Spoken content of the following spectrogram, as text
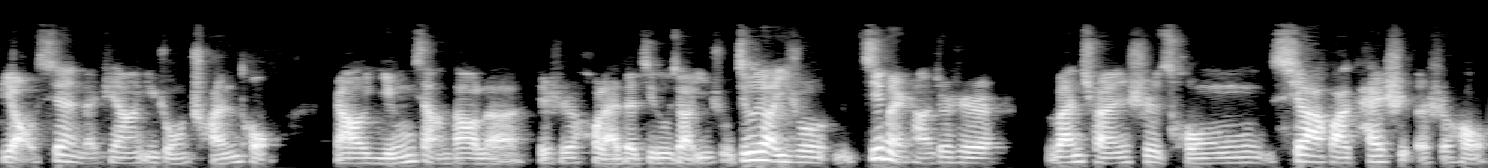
表现的这样一种传统，然后影响到了就是后来的基督教艺术。基督教艺术基本上就是。完全是从希腊化开始的时候，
